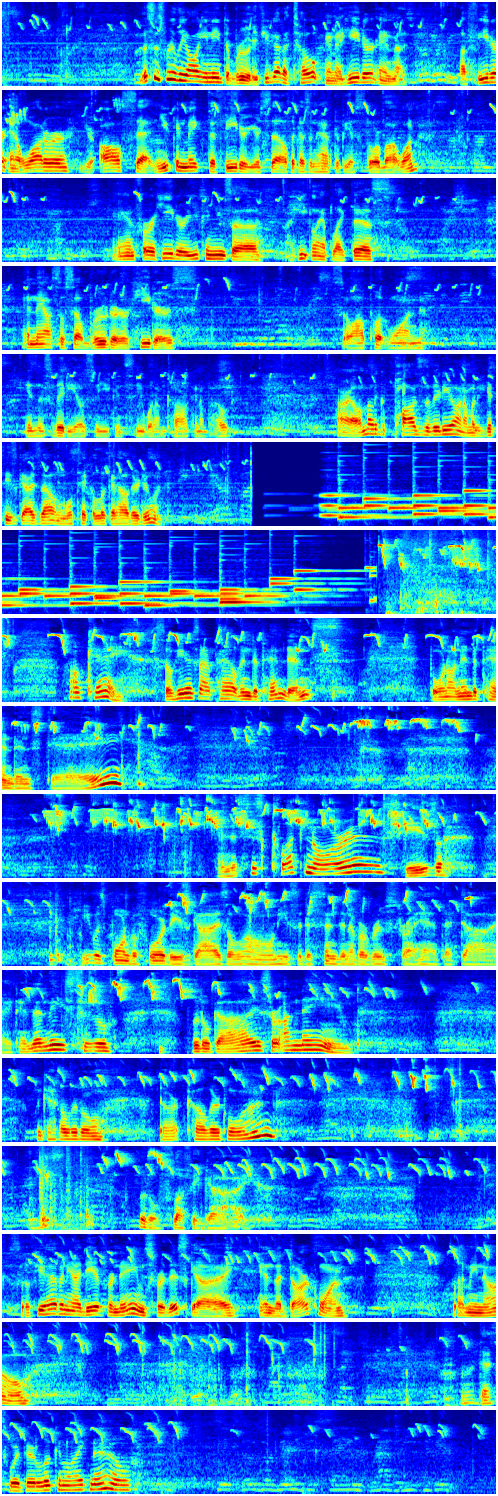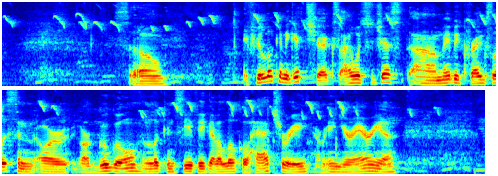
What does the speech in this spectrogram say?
this is really all you need to brood. If you got a tote and a heater and a, a feeder and a waterer, you're all set. And you can make the feeder yourself. It doesn't have to be a store-bought one. And for a heater, you can use a, a heat lamp like this. And they also sell brooder heaters. So I'll put one in this video so you can see what I'm talking about. Alright, I'm going to pause the video and I'm going to get these guys out and we'll take a look at how they're doing. Okay, so here's our pal Independence, born on Independence Day. And this is Cluck Norris. He's a he was born before these guys alone. He's a descendant of a rooster I had that died. And then these two little guys are unnamed. We got a little dark colored one little fluffy guy. So if you have any idea for names for this guy and the dark one, let me know. Well, that's what they're looking like now. So if you're looking to get chicks, I would suggest uh, maybe Craigslist and, or, or Google and look and see if you got a local hatchery or in your area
